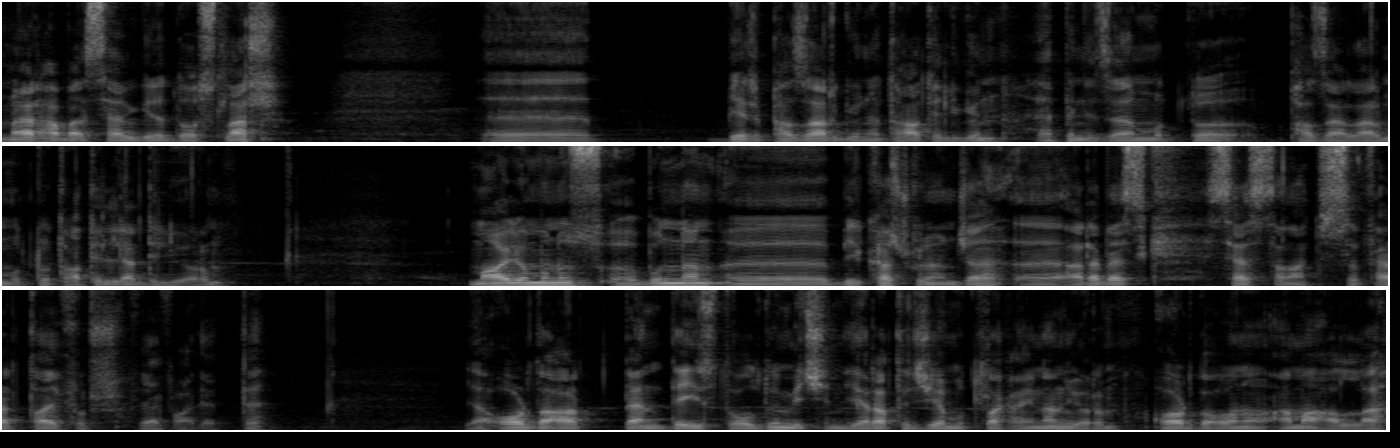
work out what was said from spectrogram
Merhaba sevgili dostlar. Ee, bir pazar günü, tatil gün. Hepinize mutlu pazarlar, mutlu tatiller diliyorum. Malumunuz e, bundan e, birkaç gün önce e, arabesk ses sanatçısı Ferdi Tayfur vefat etti. Ya orada art, ben deist olduğum için yaratıcıya mutlaka inanıyorum. Orada onu ama Allah,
